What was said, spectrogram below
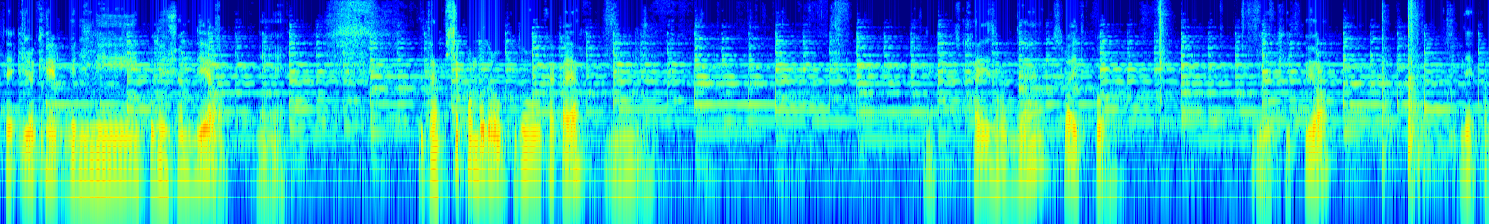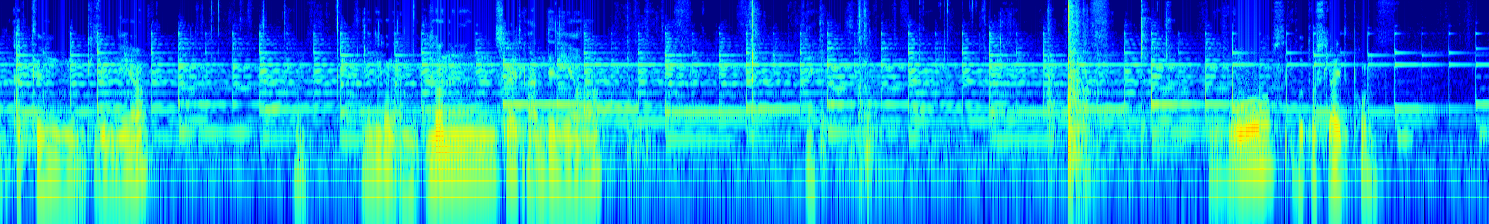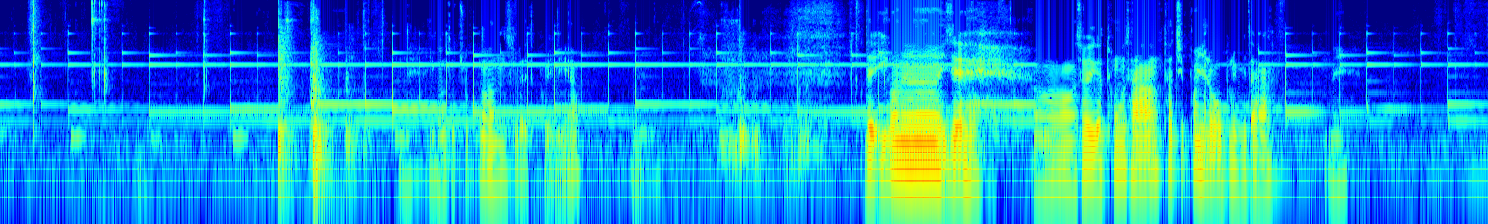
네, 이렇게 고객님이 보내주셨는데요. 네. 일단 피처폰 보도록 보도록 할까요? 음. 네, 스카이에서 만든 슬라이드 폰 이렇게 있고요. 네, 바- 같은 기종이네요. 음, 근데 이건 안, 이거는 슬라이드가 안 되네요. 네. 그리고 이것도 슬라이드 폰. 네, 이건 또 조그만 슬라이드 폰이네요. 음. 네, 이거는 이제 어, 저희가 통상 터치폰이라고 부릅니다. 네.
